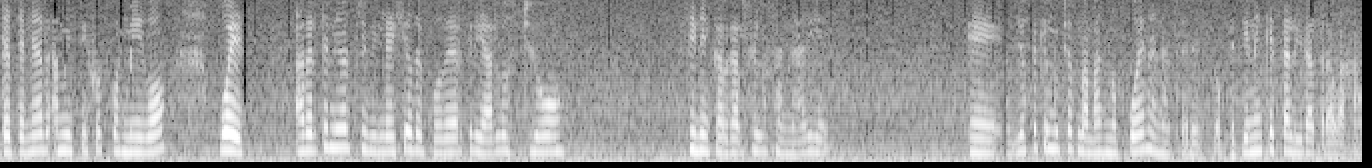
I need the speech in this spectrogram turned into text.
de tener a mis hijos conmigo, pues haber tenido el privilegio de poder criarlos yo sin encargárselos a nadie. Eh, yo sé que muchas mamás no pueden hacer esto, que tienen que salir a trabajar.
